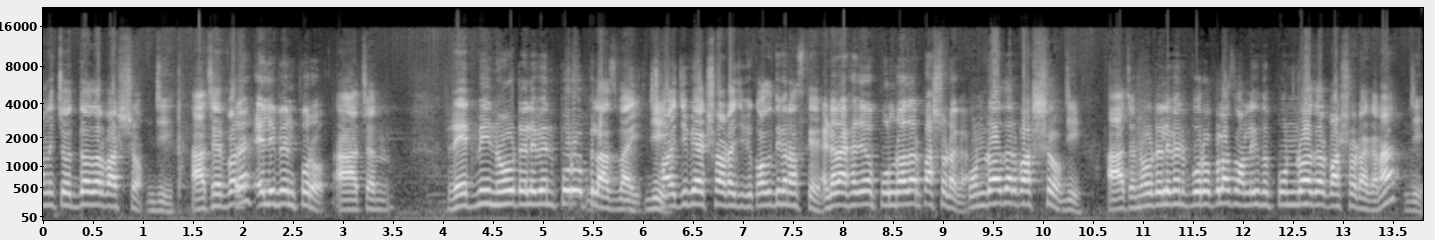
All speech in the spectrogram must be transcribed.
অনলি চোদ্দ হাজার পাঁচশো। জি। আচ্ছা এরপরে? ইলেভেন প্রো আচ্ছা Redmi Note eleven pro plus ভাই। জি। ছয় জিবি একশো আঠাশ জিবি কত দিবেন আজকে? এটা রাখা যাবে পনেরো হাজার পাঁচশো টাকা। পনেরো হাজার পাঁচশো? জি। আচ্ছা Note eleven pro plus only কিন্তু পনেরো হাজার পাঁচশো টাকা না? জি।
